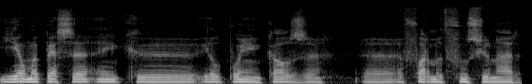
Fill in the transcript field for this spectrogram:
e é uma peça em que ele põe em causa a, a forma de funcionar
